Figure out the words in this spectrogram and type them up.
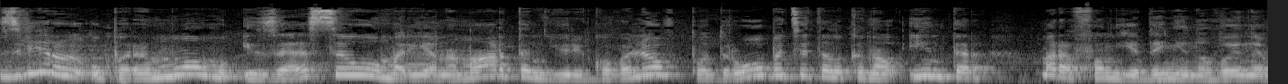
З вірою у перемогу і ЗСУ Мар'яна Мартин, Юрій Ковальов, подробиці телеканал Інтер, марафон Єдині новини.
